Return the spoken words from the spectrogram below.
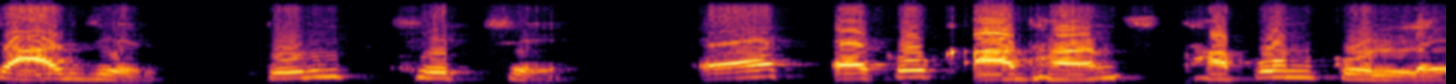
চার্জের তড়িৎ ক্ষেত্রে এক একক আধান স্থাপন করলে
